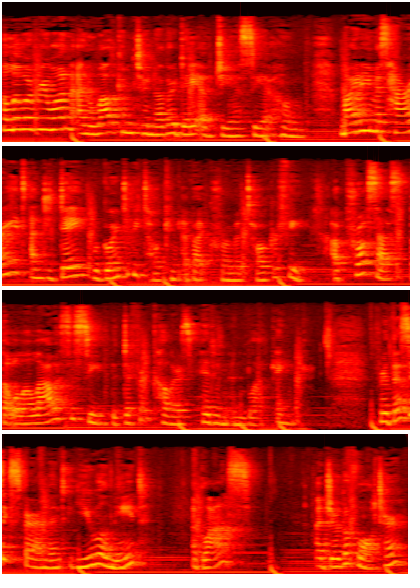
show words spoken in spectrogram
Hello everyone and welcome to another day of GSC at Home. My name is Harriet and today we're going to be talking about chromatography, a process that will allow us to see the different colours hidden in black ink. For this experiment you will need a glass, a jug of water,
